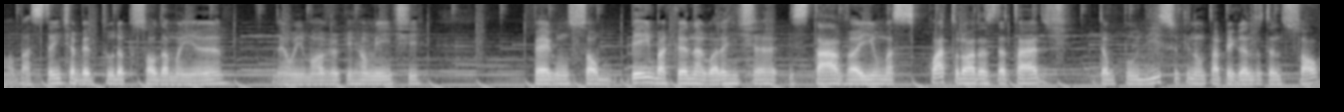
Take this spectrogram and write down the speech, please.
Ó, bastante abertura para o sol da manhã. É um imóvel que realmente pega um sol bem bacana. Agora a gente já estava aí umas 4 horas da tarde então por isso que não está pegando tanto sol,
